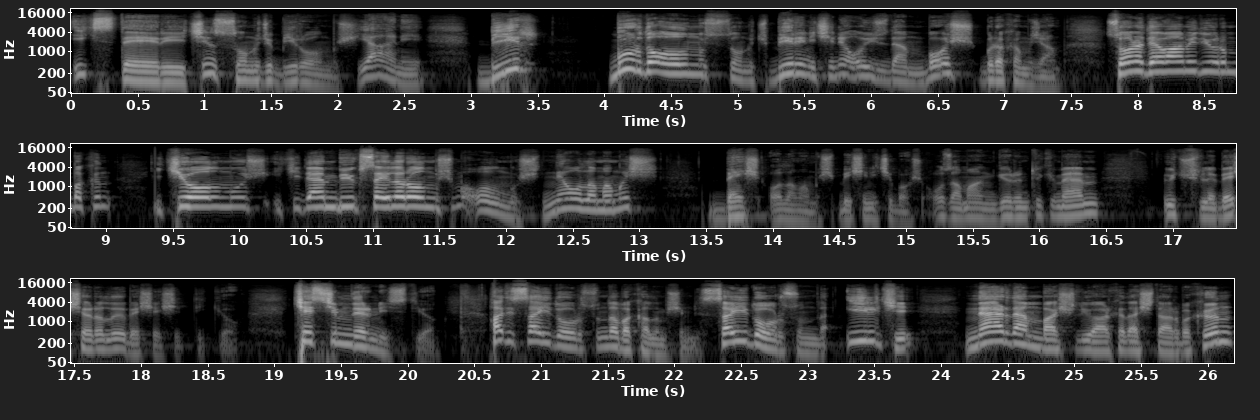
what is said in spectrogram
x değeri için sonucu 1 olmuş. Yani 1 burada olmuş sonuç. 1'in içine o yüzden boş bırakamayacağım. Sonra devam ediyorum bakın. 2 olmuş. 2'den büyük sayılar olmuş mu? Olmuş. Ne olamamış? 5 olamamış. 5'in içi boş. O zaman görüntü kümem 3 ile 5 aralığı 5 eşitlik yok. Kesişimlerini istiyor. Hadi sayı doğrusunda bakalım şimdi. Sayı doğrusunda ilki nereden başlıyor arkadaşlar bakın.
